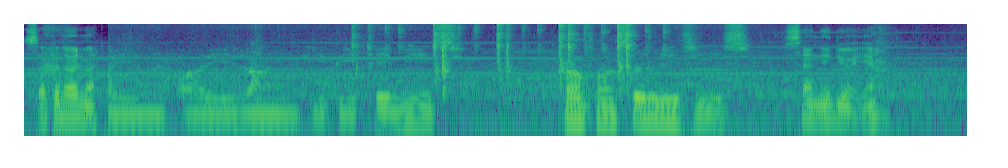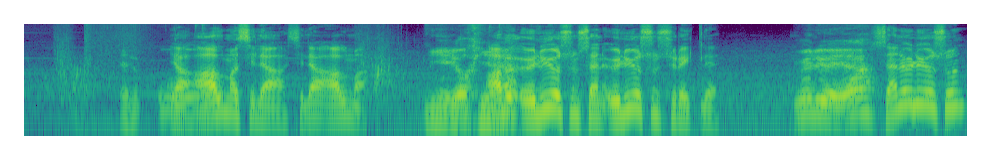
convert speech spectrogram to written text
Sakın ölme. Aynı ayran gibi temiz. Kafası leziz. Sen ne diyorsun ya? El... Ya Oo. alma silah. Silah alma. Niye yok ya? Abi ölüyorsun sen. Ölüyorsun sürekli. Kim ölüyor ya? Sen ölüyorsun.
